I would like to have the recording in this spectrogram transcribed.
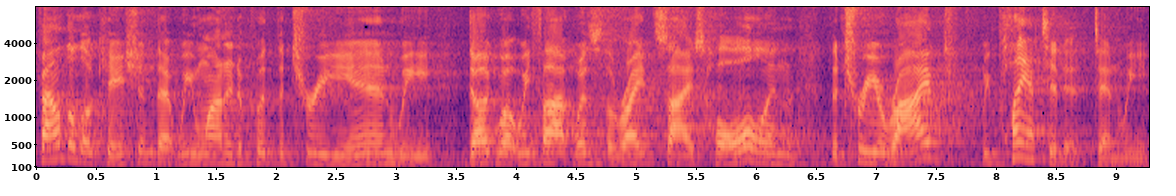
found the location that we wanted to put the tree in. We dug what we thought was the right size hole, and the tree arrived. We planted it, and we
